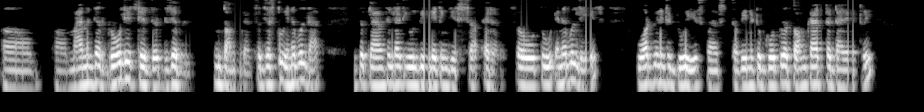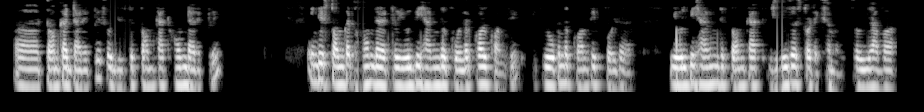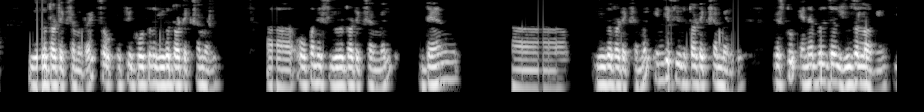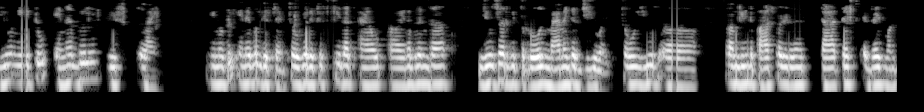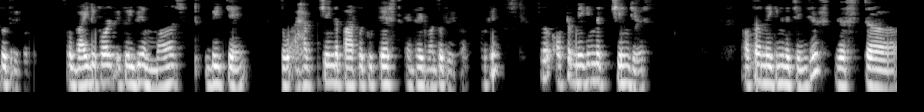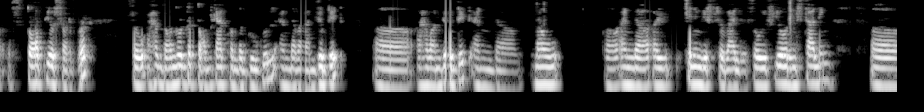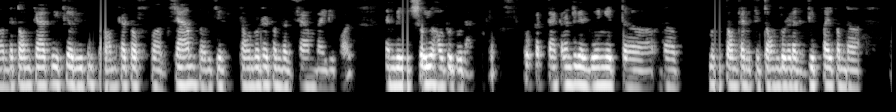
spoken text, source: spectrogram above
uh, uh, manager role is dis- disabled in Tomcat. So just to enable that, if you cancel that, you will be getting this uh, error. So to enable this, what we need to do is first uh, we need to go to the Tomcat directory, uh, Tomcat directory. So this is the Tomcat home directory. In this Tomcat home directory, you will be having the folder called config. If you open the config folder, you will be having the Tomcat users.xml. So you have a user.xml, right? So if you go to the user.xml, uh, open this user.xml, then uh, user.xml. In this user.xml, just to enable the user login, you need to enable this line. You need to enable this line. So here if you see that I am uh, enabling the user with role manager GUI. So use uh, so I'm giving the password test three four. So by default it will be a must be changed. So I have changed the password to test three four. Okay. So after making the changes, after making the changes, just uh, stop your server. So I have downloaded the Tomcat from the Google and I've unzipped it. Uh, I have unzipped it and uh, now uh, and uh, I changing this value. So if you're installing the Tomcat, if you're using Tomcat of uh, XAMPP, uh, which is downloaded from the XAMPP by default, then we'll show you how to do that. Okay. So currently we're doing it uh, the Tomcat, which is downloaded as a zip file from the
